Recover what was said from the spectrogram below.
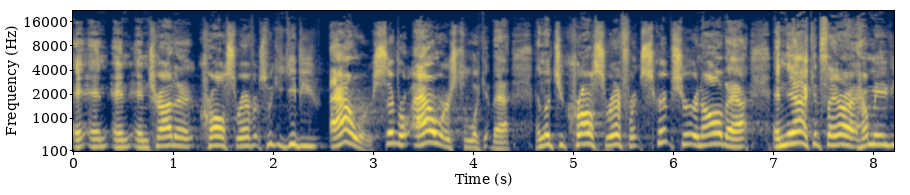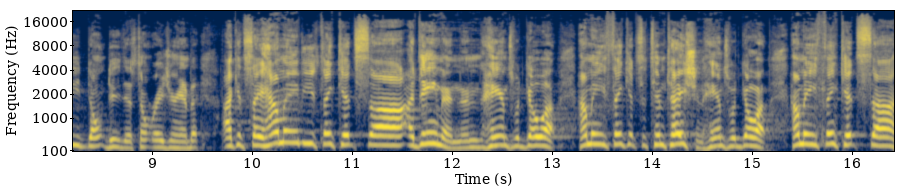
and, and, and, try to cross reference. We could give you hours, several hours to look at that and let you cross reference scripture and all that. And then I could say, all right, how many of you don't do this? Don't raise your hand, but I could say, how many of you think it's uh, a demon? And hands would go up. How many think it's a temptation? Hands would go up. How many think it's, uh,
